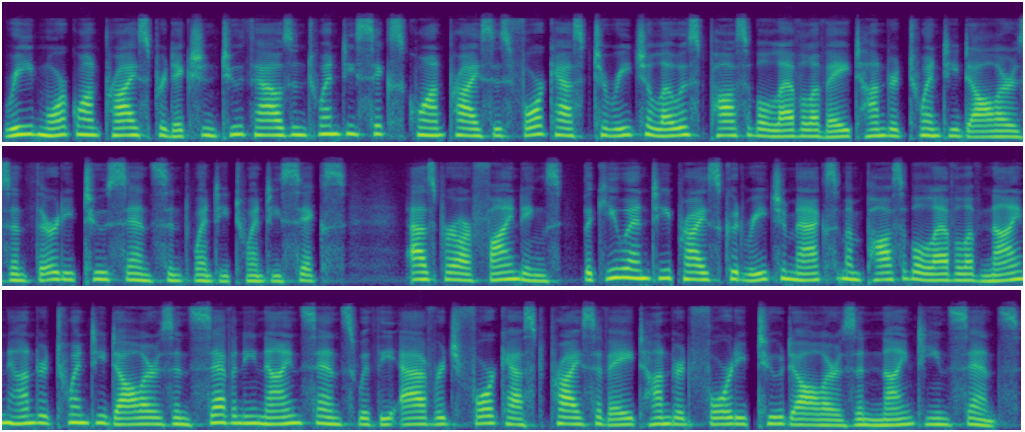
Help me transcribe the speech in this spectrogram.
Read more Quant Price Prediction 2026 Quant Price is forecast to reach a lowest possible level of $820.32 in 2026 As per our findings, the QNT price could reach a maximum possible level of $920.79 with the average forecast price of $842.19.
